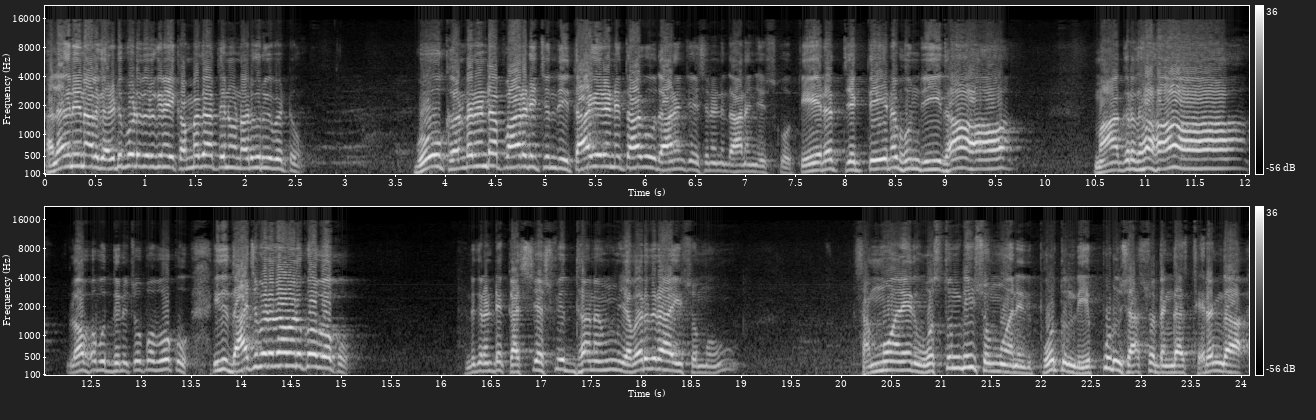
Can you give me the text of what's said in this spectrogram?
అలాగనే నాలుగు అరటిపళ్ళు దొరికినాయి కమ్మగా తిను నలుగురికి పెట్టు. గోవు కండ నిండా పారడిచ్చింది తాగిరని తాగు దానం చేసినని దానం చేసుకో. తేన త్యక్తేన భుంజీధా మాగ్రధ లోభబుద్ధిని చూపబోకు. ఇది దాచిపెడదాం అనుకోబోకు. ఎందుకంటే కశ్యస్విద్ధనం ఎవరిదిరా ఈ సొమ్ము? సొమ్ము అనేది వస్తుంది సొమ్ము అనేది పోతుంది. ఎప్పుడు శాశ్వతంగా స్థిరంగా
